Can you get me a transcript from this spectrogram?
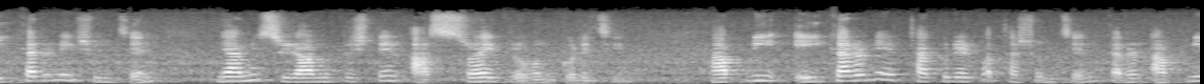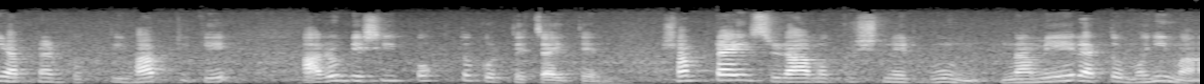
এই কারণেই শুনছেন যে আমি শ্রীরামকৃষ্ণের আশ্রয় গ্রহণ করেছি। আপনি এই কারণে ঠাকুরের কথা শুনছেন, কারণ আপনি আপনার ভক্তিভাবটিকে আরও বেশি পোক্ত করতে চাইতেন। সবটাই শ্রীরামকৃষ্ণের গুণ, নামের এত মহিমা,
